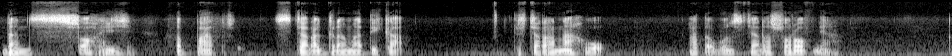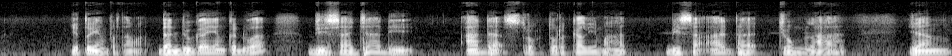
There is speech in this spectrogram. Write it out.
dan sohih tepat secara gramatika, secara nahwu ataupun secara sorofnya. Itu yang pertama. Dan juga yang kedua, bisa jadi ada struktur kalimat, bisa ada jumlah yang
